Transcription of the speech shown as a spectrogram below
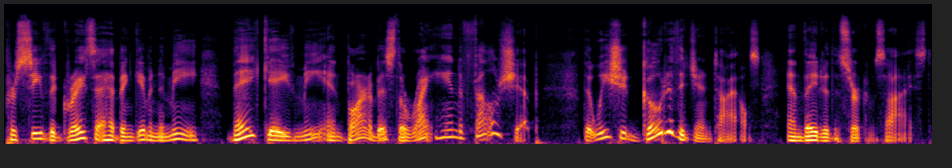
perceived the grace that had been given to me, they gave me and Barnabas the right hand of fellowship, that we should go to the Gentiles, and they to the circumcised.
